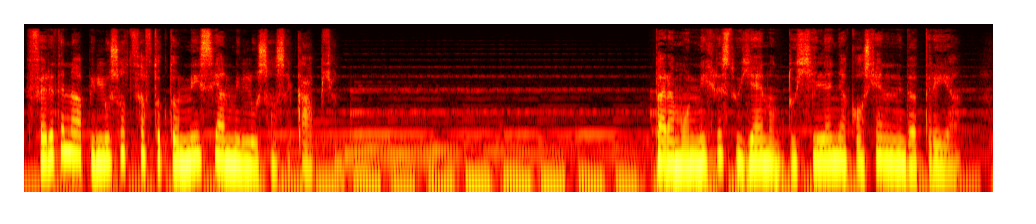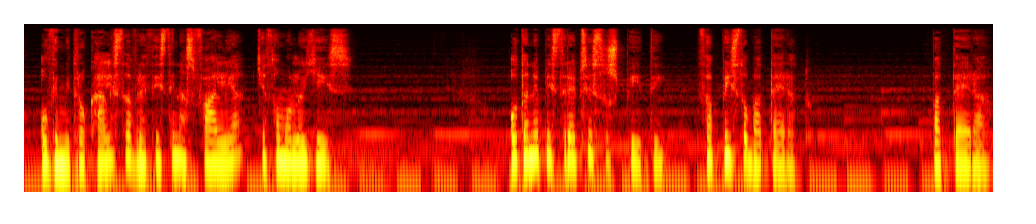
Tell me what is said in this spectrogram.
φέρεται να απειλούσε ότι θα αυτοκτονήσει αν μιλούσαν σε κάποιον. Παραμονή Χριστουγέννων του 1993, ο Δημητροκάλης θα βρεθεί στην ασφάλεια και θα ομολογήσει. Όταν επιστρέψει στο σπίτι, θα πει στον πατέρα του «Πατέρα,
